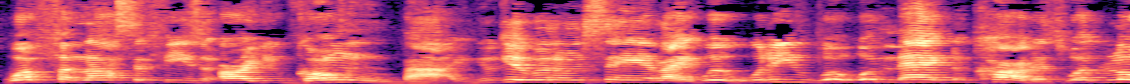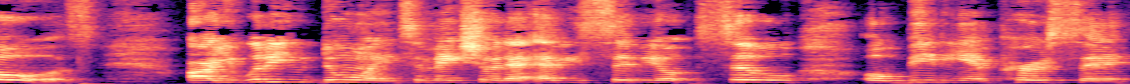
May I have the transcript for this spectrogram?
What philosophies are you going by? You get what I'm saying? Like what what are you what what Magna Cartas? What laws? Are you what are you doing to make sure that every civil civil obedient person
